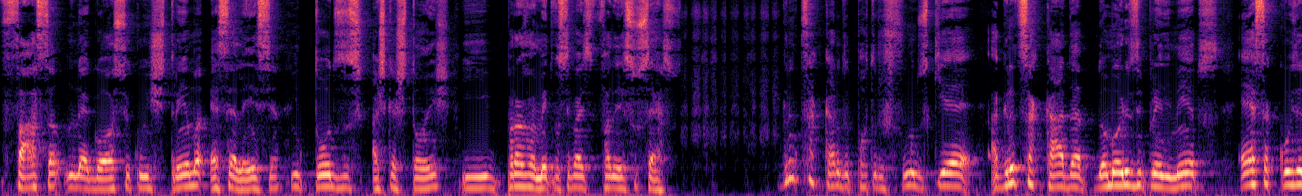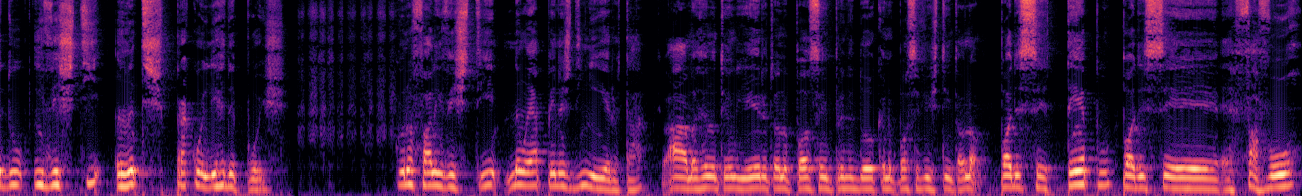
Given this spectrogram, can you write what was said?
Faça um negócio com extrema excelência em todas as questões e provavelmente você vai fazer sucesso. Grande sacada do Porta dos Fundos, que é a grande sacada do maioria dos empreendimentos, é essa coisa do investir antes para colher depois. Quando eu falo investir, não é apenas dinheiro, tá? Ah, mas eu não tenho dinheiro, então eu não posso ser empreendedor, que eu não posso investir, então não. Pode ser tempo, pode ser é, favor.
